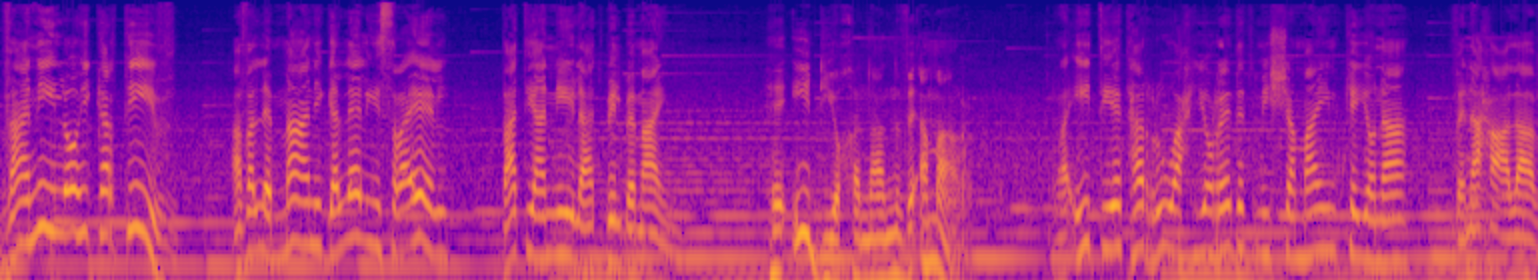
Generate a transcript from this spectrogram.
ואני לא הכרתיו, אבל למען יגלה לישראל, באתי אני להטביל במים. העיד יוחנן ואמר, ראיתי את הרוח יורדת משמיים כיונה ונחה עליו.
